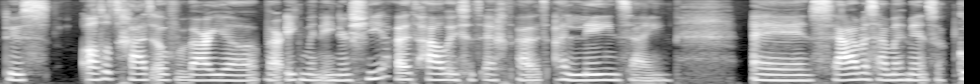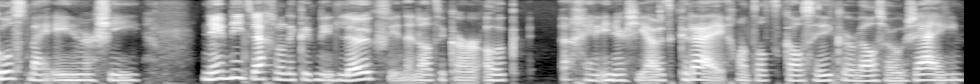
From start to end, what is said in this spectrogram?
Dus als het gaat over waar, je, waar ik mijn energie uithaal, is het echt uit alleen zijn. En samen zijn met mensen kost mij energie. Neemt niet weg dat ik het niet leuk vind en dat ik er ook geen energie uit krijg. Want dat kan zeker wel zo zijn.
